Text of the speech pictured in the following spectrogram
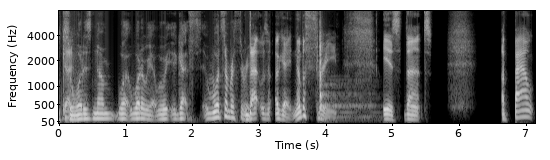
Okay. So what is number what what are we at? We got what's number three? That was okay. Number three is that about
